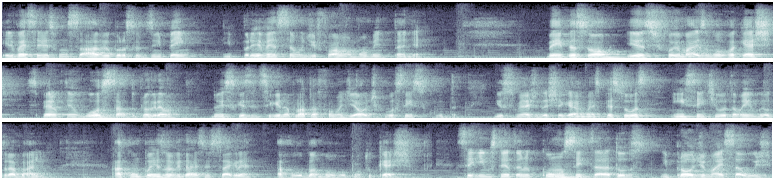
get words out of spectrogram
Ele vai ser responsável pelo seu desempenho e prevenção de forma momentânea. Bem, pessoal, este foi mais um MovaCast. Espero que tenham gostado do programa. Não esqueça de seguir na plataforma de áudio que você escuta. Isso me ajuda a chegar a mais pessoas e incentiva também o meu trabalho. Acompanhe as novidades no Instagram, morro.cash. Seguimos tentando conscientizar a todos em prol de mais saúde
